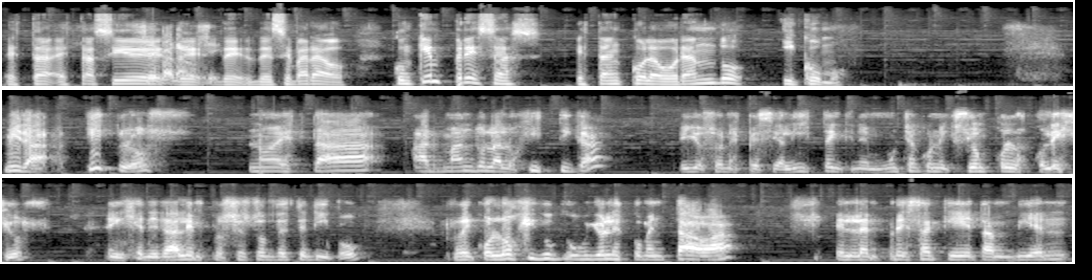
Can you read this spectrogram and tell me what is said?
está, está así de separado, ¿Con qué empresas están colaborando y cómo? Mira, Kiklos nos está armando la logística. Ellos son especialistas y tienen mucha conexión con los colegios en general en procesos de este tipo. Recológico, como yo les comentaba, es la empresa que también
